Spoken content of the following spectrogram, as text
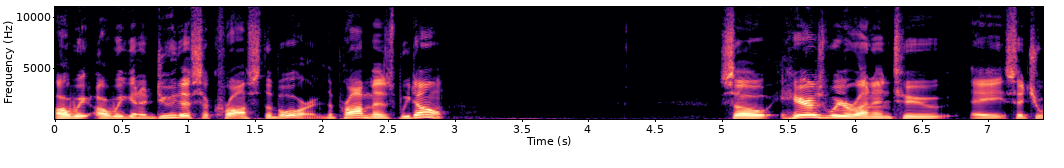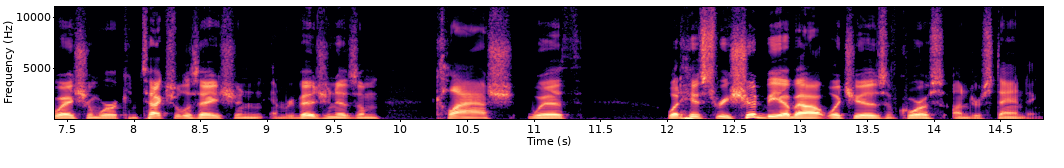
are we are we going to do this across the board? The problem is we don't. So here's where we run into a situation where contextualization and revisionism clash with what history should be about, which is, of course, understanding.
